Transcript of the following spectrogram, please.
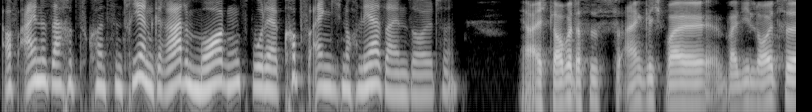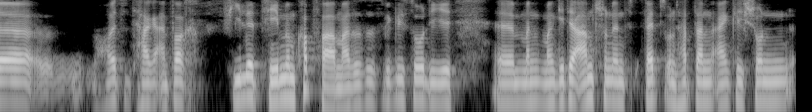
auf eine Sache zu konzentrieren, gerade morgens, wo der Kopf eigentlich noch leer sein sollte? Ja, ich glaube, das ist eigentlich, weil, weil die Leute heutzutage einfach viele Themen im Kopf haben. Also es ist wirklich so, die äh, man, man geht ja abends schon ins Bett und hat dann eigentlich schon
